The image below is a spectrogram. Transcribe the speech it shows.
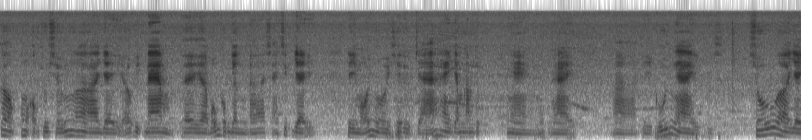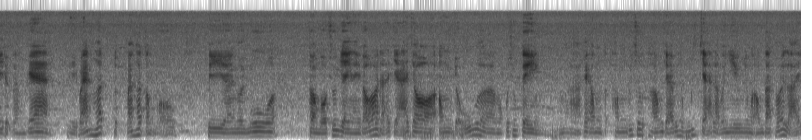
có, có một ông chủ xưởng giày ở Việt Nam thuê bốn công nhân sản xuất giày thì mỗi người sẽ được trả 250 ngàn một ngày. À, thì cuối ngày số ờ, giày được làm ra thì bán hết được bán hết toàn bộ. Thì ờ, người mua toàn bộ số giày này đó đã trả cho ông chủ ờ, một cái số tiền mà cái ông không biết số không trả không biết trả là bao nhiêu nhưng mà ông ta thối lại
